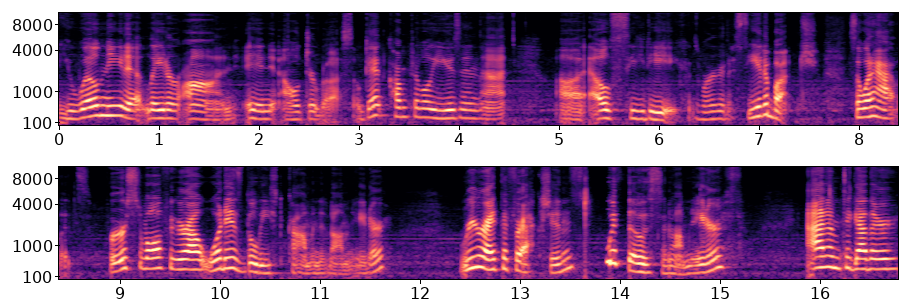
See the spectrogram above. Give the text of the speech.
You will need it later on in algebra, so get comfortable using that uh, LCD because we're going to see it a bunch. So what happens? First of all, figure out what is the least common denominator. Rewrite the fractions with those denominators. Add them together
